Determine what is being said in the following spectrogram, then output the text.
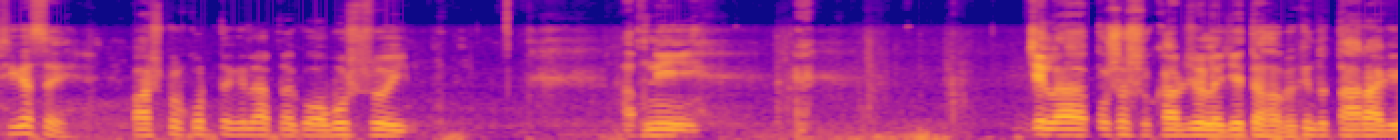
ঠিক আছে? পাসপোর্ট করতে গেলে আপনাকে অবশ্যই আপনি জেলা প্রশাসক কার্যালয়ে যেতে হবে, কিন্তু তার আগে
